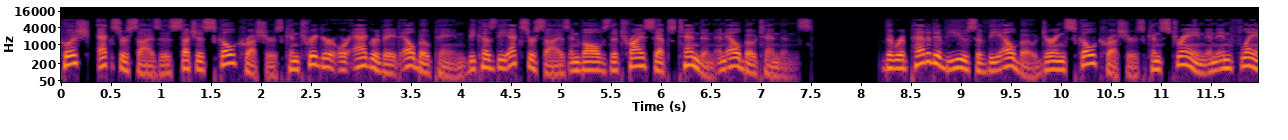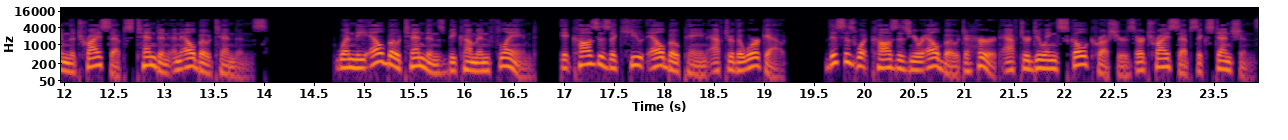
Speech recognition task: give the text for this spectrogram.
Push exercises such as skull crushers can trigger or aggravate elbow pain because the exercise involves the triceps tendon and elbow tendons. The repetitive use of the elbow during skull crushers can strain and inflame the triceps tendon and elbow tendons. When the elbow tendons become inflamed, it causes acute elbow pain after the workout. This is what causes your elbow to hurt after doing skull crushers or triceps extensions.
